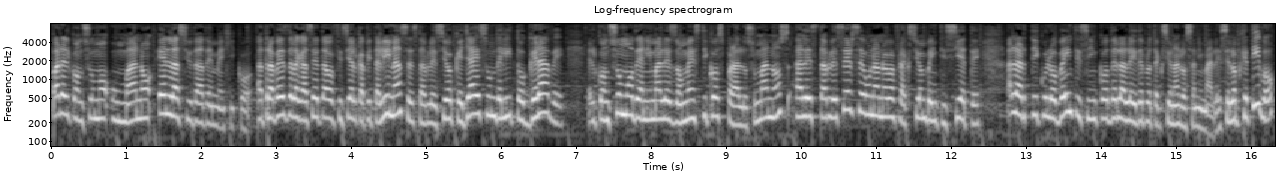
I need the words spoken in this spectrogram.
para el consumo humano en la Ciudad de México. A través de la Gaceta Oficial Capitalina se estableció que ya es un delito grave el consumo de animales domésticos para los humanos al establecerse una nueva fracción 27 al artículo 25 de la Ley de Protección a los Animales. El objetivo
